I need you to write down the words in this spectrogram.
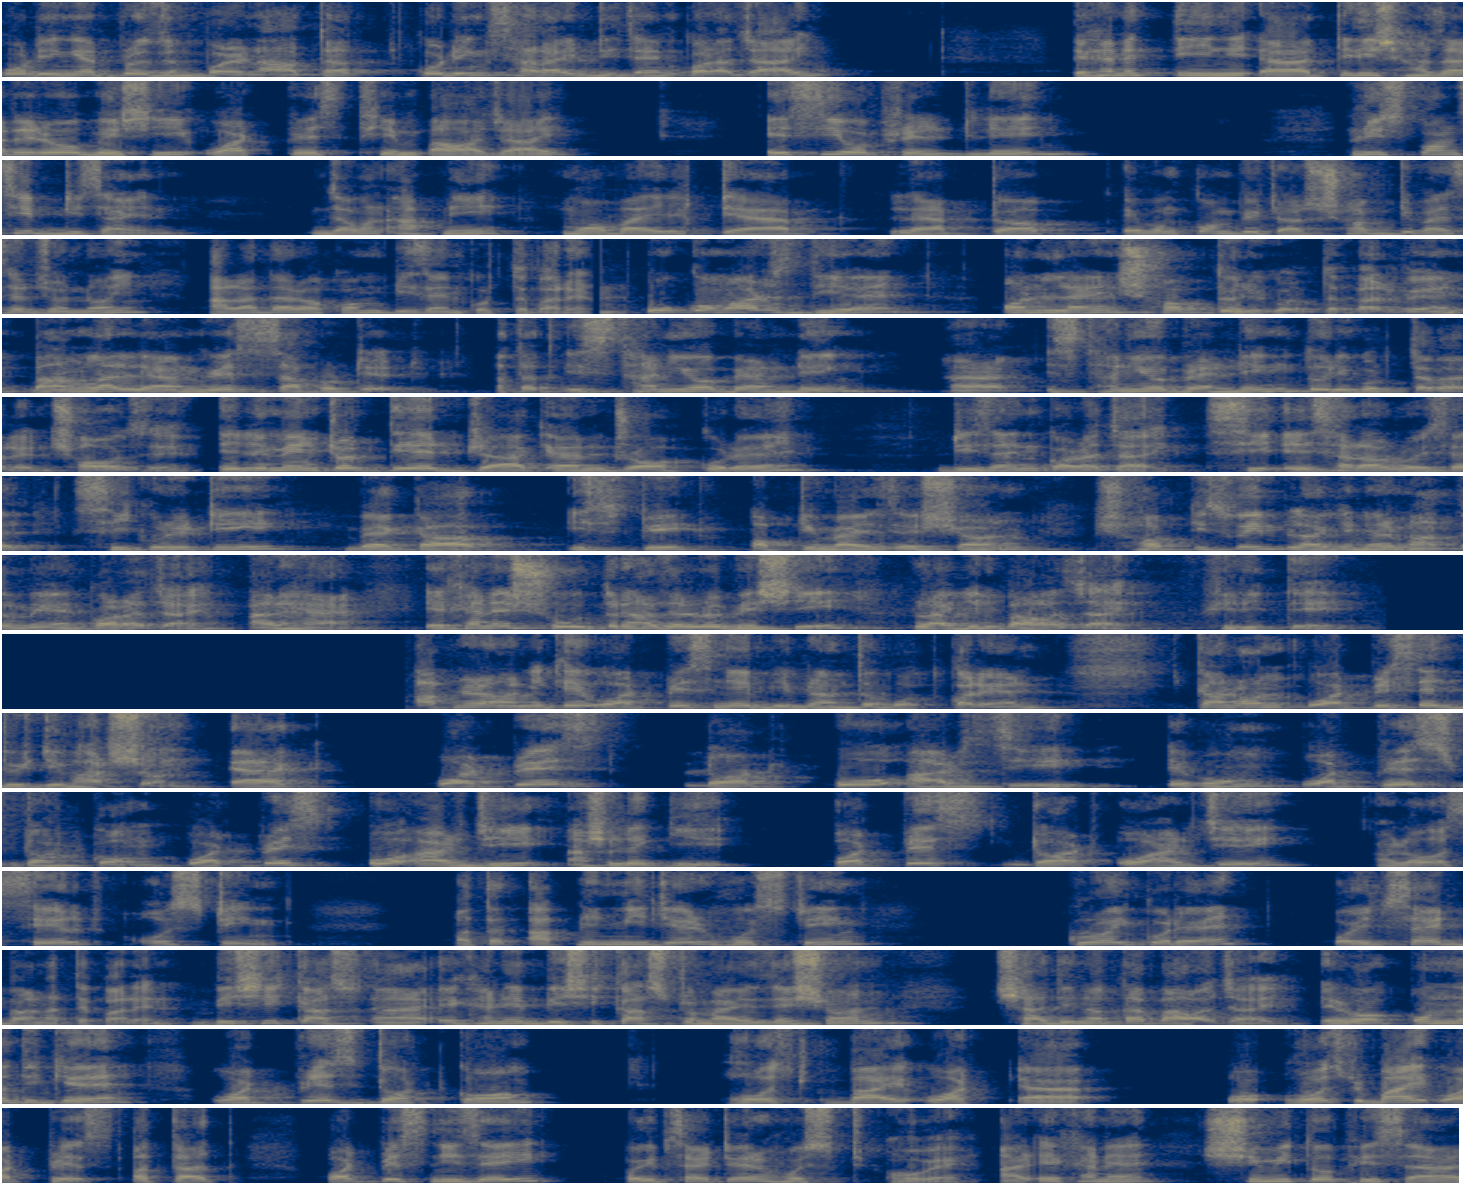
কোডিং এর প্রয়োজন পড়ে না, অর্থাৎ কোডিং ছাড়াই ডিজাইন করা যায়। এখানে তিন তিরিশ হাজারেরও বেশি ওয়ার্ডপ্রেস থিম পাওয়া যায়। এসিও ফ্রেন্ডলি রিসপন্সিভ ডিজাইন যেমন আপনি মোবাইল ট্যাব ল্যাপটপ এবং কম্পিউটার সব ডিভাইসের জন্যই আলাদা রকম ডিজাইন করতে পারেন। ই কমার্স দিয়ে অনলাইন শপ তৈরি করতে পারবেন। বাংলা ল্যাঙ্গুয়েজ সাপোর্টেড অর্থাৎ স্থানীয় ব্র্যান্ডিং স্থানীয় ব্র্যান্ডিং তৈরি করতে পারেন সহজে। এলিমেন্টর দিয়ে ড্রাগ অ্যান্ড ড্রপ করে ডিজাইন করা যায়। সি, এছাড়াও রয়েছে সিকিউরিটি ব্যাকআপ স্পিড অপটিমাইজেশন সব কিছুই প্লাগইনের মাধ্যমে করা যায়। আর হ্যাঁ এখানে সত্তর হাজারেরও বেশি প্লাগইন পাওয়া যায় ফ্রিতে আপনারা অনেকে ওয়ার্ডপ্রেস নিয়ে বিভ্রান্ত বোধ করেন, কারণ ওয়ার্ডপ্রেসের দুইটি ভার্সন এক ওয়ার্ডপ্রেস ডট ও আর জি এবং WordPress dot com WordPress O R G আসলে কি? ওয়ার্ডপ্রেস ডট ও আর জি হলো সেলফ হোস্টিং অর্থাৎ আপনি নিজের হোস্টিং ক্রয় করে ওয়েবসাইট বানাতে পারেন। বেশি কাজ এখানে বেশি কাস্টমাইজেশন স্বাধীনতা পাওয়া যায় এবং অন্যদিকে WordPress dot com host by word host by WordPress অর্থাৎ ওয়ার্ডপ্রেস নিজেই ওয়েবসাইটের হোস্ট হবে। আর এখানে সীমিত ফিচার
